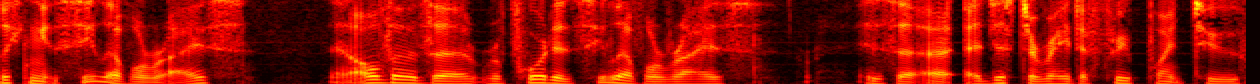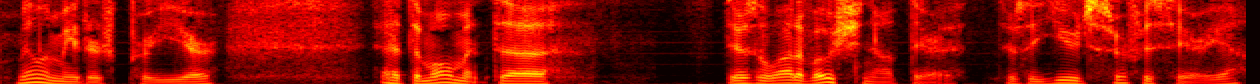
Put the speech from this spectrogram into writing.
looking at sea level rise, and although the reported sea level rise is a, a, just a rate of 3.2 millimeters per year. At the moment, uh, there's a lot of ocean out there. There's a huge surface area.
